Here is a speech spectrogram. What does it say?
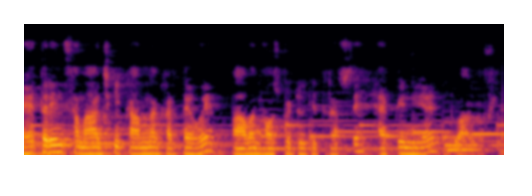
बेहतरीन समाज की कामना करते हुए पावन हॉस्पिटल की तरफ़ से happy new year to all of you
